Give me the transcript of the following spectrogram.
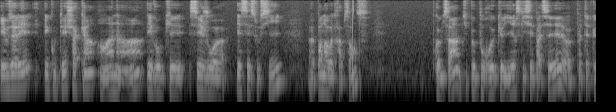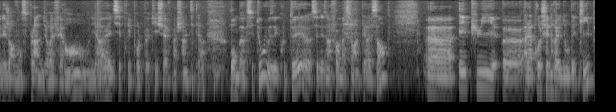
Et vous allez écouter chacun en un à un évoquer ses joies et ses soucis pendant votre absence. Comme ça, un petit peu pour recueillir ce qui s'est passé. Euh, peut-être que des gens vont se plaindre du référent, on dirait il s'est pris pour le petit chef, machin, etc. Bon, bah c'est tout, vous écoutez, euh, c'est des informations intéressantes. Euh, et puis, euh, à la prochaine réunion d'équipe,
